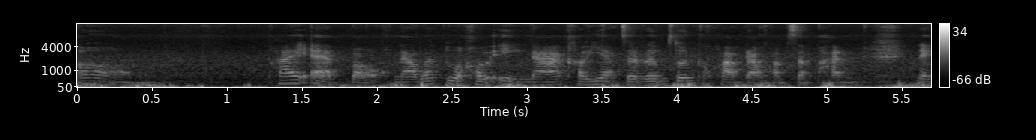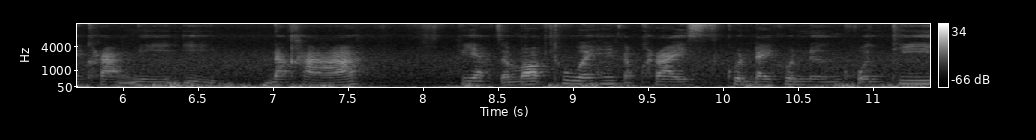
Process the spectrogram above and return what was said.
อ๋อ ไพ่แอบบอกนะว่าตัวเขาเองนะ เขาอยากจะเริ่มต้นกับความรักความสัมพันธ์ในครั้งนี้อีกนะคะอยากจะมอบถ้วยให้กับใครคนใดคนหนึ่งคนที่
